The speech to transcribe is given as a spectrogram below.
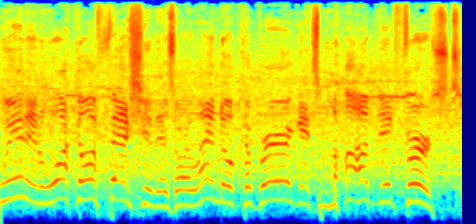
win in walk-off fashion as Orlando Cabrera gets mobbed at first.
